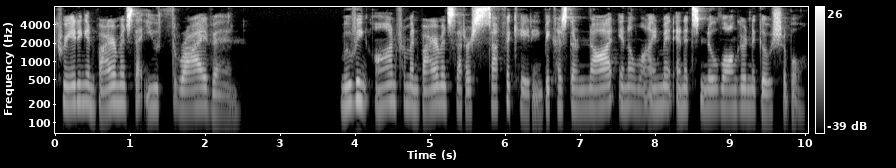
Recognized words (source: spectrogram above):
creating environments that you thrive in, moving on from environments that are suffocating because they're not in alignment and it's no longer negotiable.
